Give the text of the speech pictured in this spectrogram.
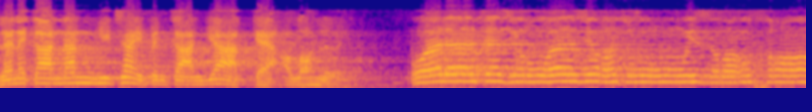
และในการนั้นมิใช่เป็นการยากแก่อัลลอฮ์เลย ولا تزر وازرة وزر أخرى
